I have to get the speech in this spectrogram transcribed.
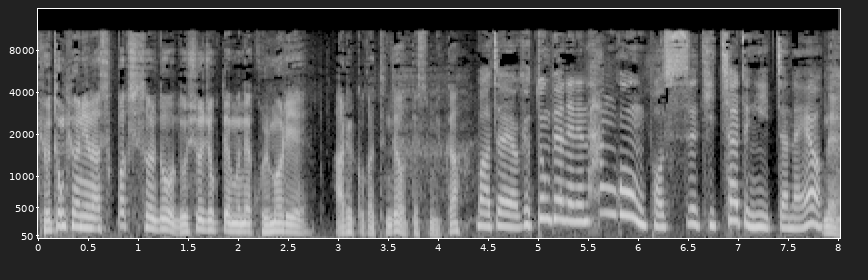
교통편이나 숙박시설도 노쇼족 때문에 골머리 앓을 것 같은데 어땠습니까? 맞아요. 교통편에는 항공, 버스, 기차 등이 있잖아요. 네.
